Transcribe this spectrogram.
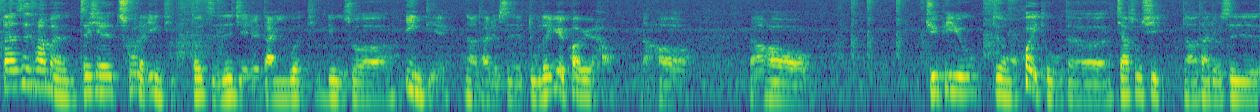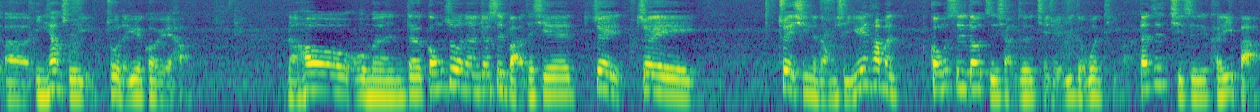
但是他们这些出了硬体，都只是解决单一问题，例如说硬碟，那它就是读的越快越好，然后，然后 GPU 这种绘图的加速器，然后它就是呃影像处理做的越快越好，然后我们的工作呢，就是把这些最最最新的东西，因为他们公司都只想着解决一个问题嘛，但是其实可以把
